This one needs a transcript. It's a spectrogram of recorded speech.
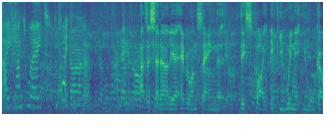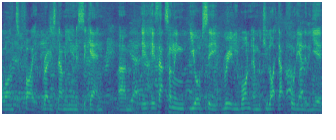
I can't wait to fight with her. As I said earlier, everyone's saying that this fight, if you win it, you will go on to fight Rose Namajunas again. Um, is, is, that something you obviously really want, and would you like that before the end of the year?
